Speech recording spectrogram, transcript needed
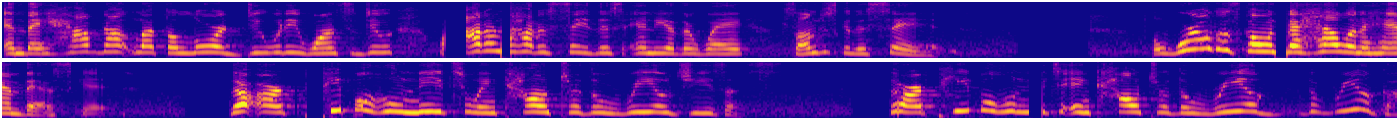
And they have not let the Lord do what he wants to do. Well, I don't know how to say this any other way, so I'm just going to say it. The world is going to hell in a handbasket. There are people who need to encounter the real Jesus. There are people who need to encounter the real, the real God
